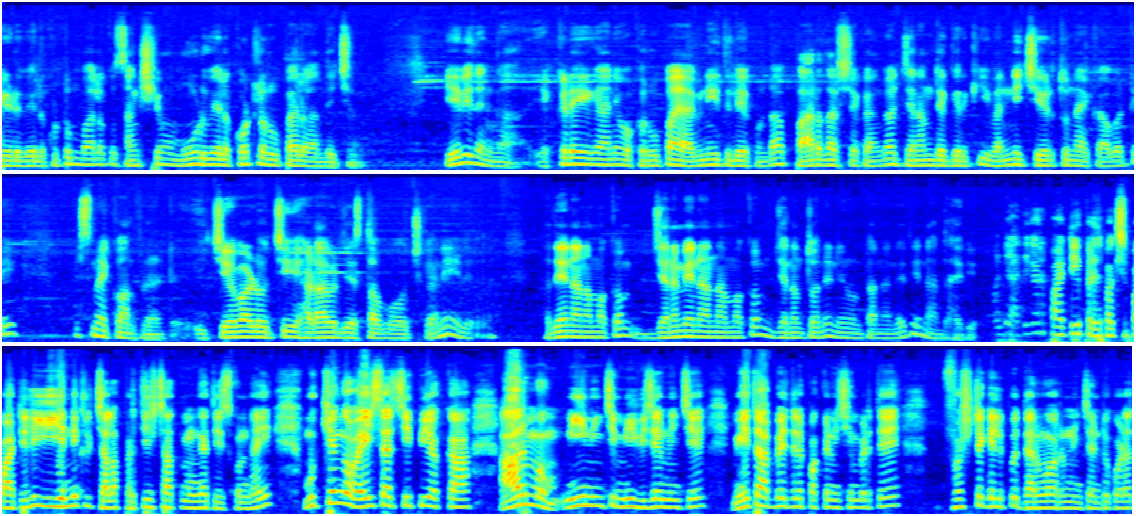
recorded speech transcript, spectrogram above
ఏడు వేల కుటుంబాలకు సంక్షేమం మూడు వేల కోట్ల రూపాయలు అందించిన. ఏ విధంగా ఎక్కడే కానీ ఒక రూపాయి అవినీతి లేకుండా పారదర్శకంగా జనం దగ్గరికి ఇవన్నీ చేరుతున్నాయి కాబట్టి ఇట్స్ మై కాన్ఫిడెంట్. ఇచ్చేవాడు వచ్చి హడావిడి చేస్తా పోవచ్చు కానీ అదే నా నమ్మకం జనమే నా నమ్మకం జనంతోనే నేను ఉంటాననేది నా ధైర్యం. అంటే అధికార పార్టీ ప్రతిపక్ష పార్టీలు ఈ ఎన్నికలు చాలా ప్రతిష్టాత్మకంగా తీసుకున్నాయి ముఖ్యంగా వైఎస్ఆర్సీపీ యొక్క ఆరంభం మీ నుంచి మీ విజయం నుంచే మిగతా అభ్యర్థుల పక్కన విషయం పెడితే ఫస్ట్ గెలుపు ధర్మవరం నుంచి అంటూ కూడా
